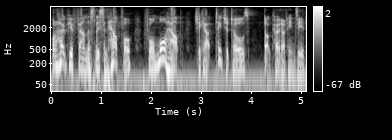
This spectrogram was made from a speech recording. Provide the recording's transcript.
Well, I hope you've found this lesson helpful. For more help, check out teachertools.co.nz.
